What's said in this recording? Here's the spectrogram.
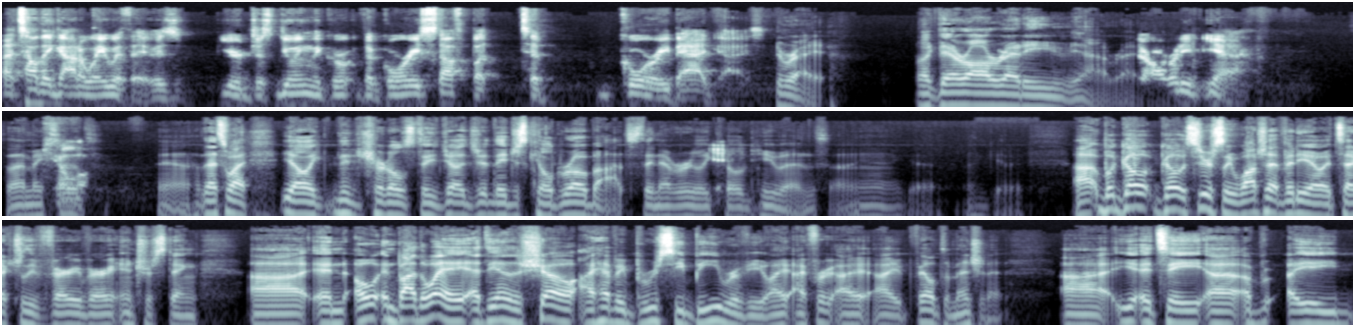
That's how they got away with it. It was you're just doing the the gory stuff, but to gory bad guys. Right. Like they're already, yeah, right. They're already yeah. So that makes Kill sense. Yeah, that's why you know, like Ninja Turtles, they ju- they just killed robots. They never really killed humans. So, yeah, I get it. I get it. Uh, but go go seriously, watch that video. It's actually very very interesting. Uh, and oh, and by the way, at the end of the show, I have a Brucey B review. I I, for, I, I failed to mention it. Uh, it's a uh, a, a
